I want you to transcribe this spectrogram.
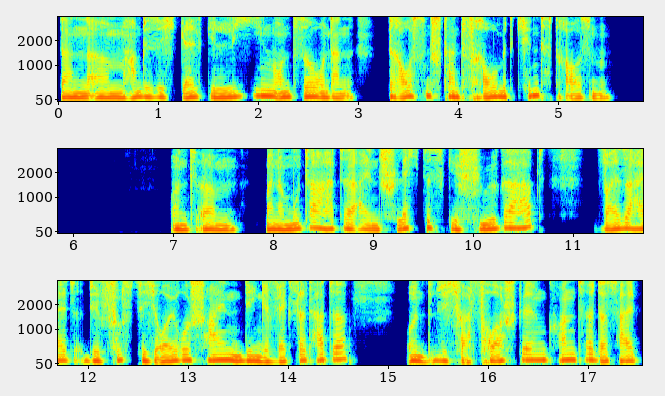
dann ähm, haben die sich Geld geliehen und so und dann draußen stand Frau mit Kind draußen. Und ähm, meine Mutter hatte ein schlechtes Gefühl gehabt, weil sie halt den 50-Euro-Schein, den gewechselt hatte und sich vorstellen konnte, dass halt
